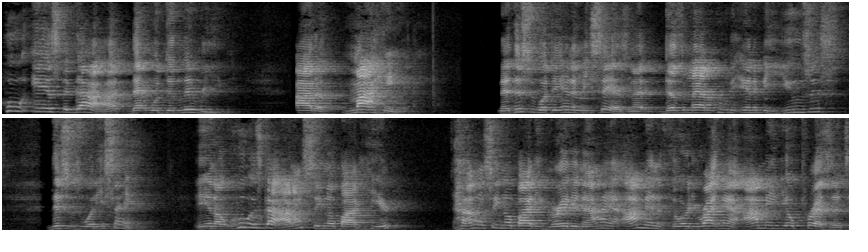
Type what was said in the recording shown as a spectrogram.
Who is the God that will deliver you out of my hand? Now, this is what the enemy says. Now, it doesn't matter who the enemy uses, this is what he's saying. You know, who is God? I don't see nobody here. I don't see nobody greater than I am. I'm in authority right now. I'm in your presence,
